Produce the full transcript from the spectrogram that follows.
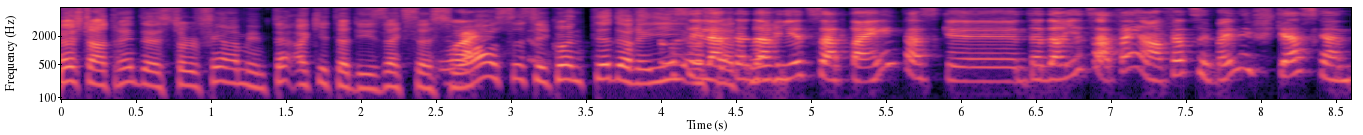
là, je suis en train de surfer en même temps. OK, tu as des accessoires. Ça, c'est quoi une tête d'oreiller? C'est la satin? tête d'oreiller de satin parce que une tête d'oreiller de satin, en fait, c'est bien efficace quand.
